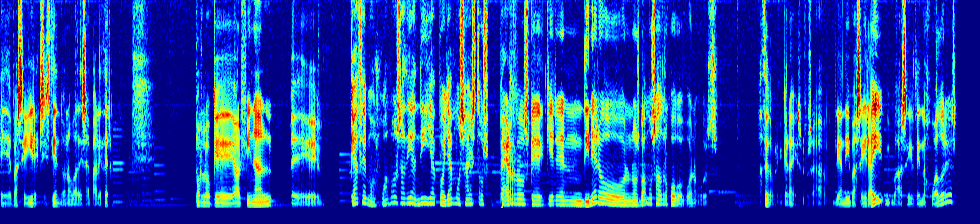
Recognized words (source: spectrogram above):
eh, va a seguir existiendo, no va a desaparecer. Por lo que al final, eh, ¿qué hacemos? ¿Jugamos a D&D y apoyamos a estos perros que quieren dinero o nos vamos a otro juego? Bueno, pues haced lo que queráis. O sea, D&D va a seguir ahí, va a seguir teniendo jugadores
